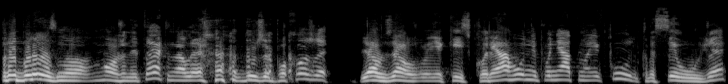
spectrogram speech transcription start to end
приблизно, може не так, але дуже похоже. Я взяв якийсь корягу, непонятно яку, красиву вже,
